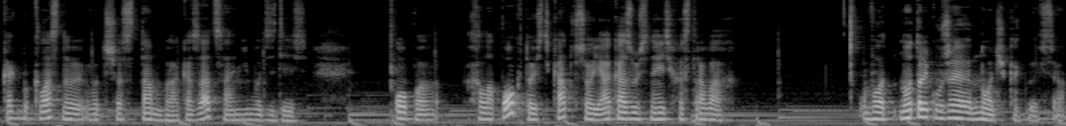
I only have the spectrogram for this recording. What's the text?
как бы классно вот сейчас там бы оказаться, а не вот здесь. Опа, хлопок, то есть кат, все, я оказываюсь на этих островах. Вот, но только уже ночь, как бы все.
